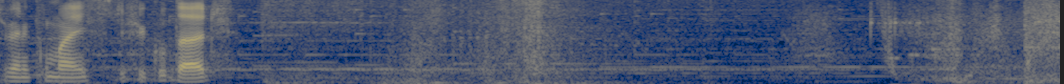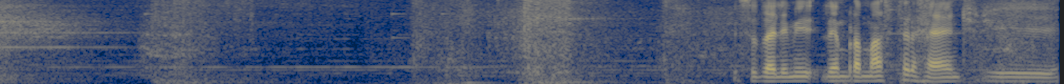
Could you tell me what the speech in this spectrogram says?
que tiverem com mais dificuldade. Isso daí me lembra Master Hand de...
